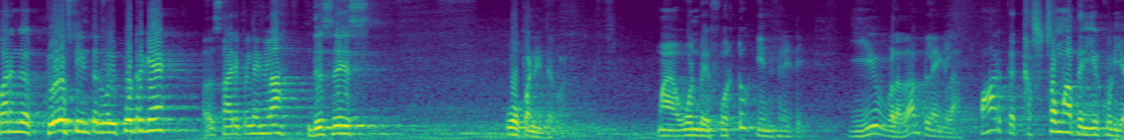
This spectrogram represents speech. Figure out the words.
பாருங்க க்ளோஸ்ட் இன்டர்வல் போட்டிருக்கேன். Oh, சாரி பிள்ளைங்களா. This is open interval one by four to infinity இவ்வளோதான் பிள்ளைங்களா. பார்க்க கஷ்டமாக தெரியக்கூடிய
